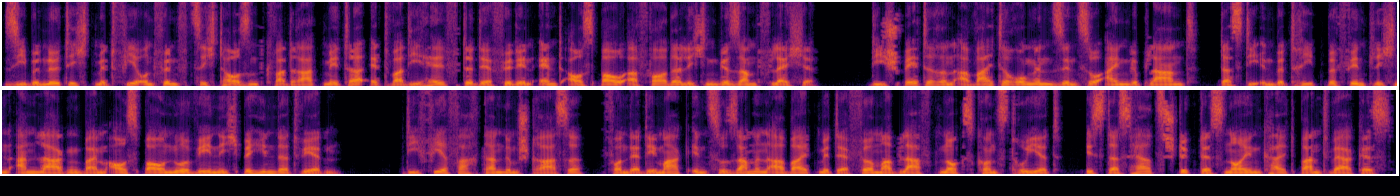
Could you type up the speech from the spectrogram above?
Sie benötigt mit 54.000 Quadratmeter etwa die Hälfte der für den Endausbau erforderlichen Gesamtfläche. Die späteren Erweiterungen sind so eingeplant, dass die in Betrieb befindlichen Anlagen beim Ausbau nur wenig behindert werden. Die Vierfach-Tandemstraße, von der DEMAG in Zusammenarbeit mit der Firma Blavknox konstruiert, ist das Herzstück des neuen Kaltbandwerkes.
